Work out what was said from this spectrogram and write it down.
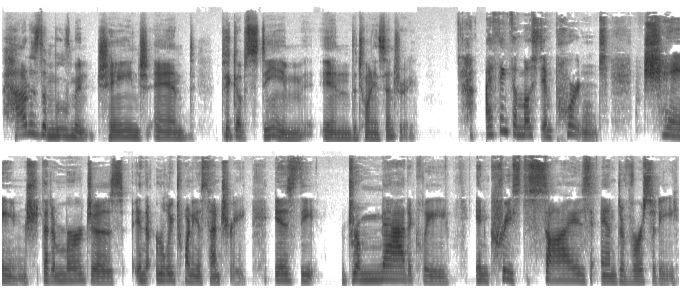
how does the movement change and pick up steam in the 20th century? I think the most important change that emerges in the early 20th century is the dramatically increased size and diversity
